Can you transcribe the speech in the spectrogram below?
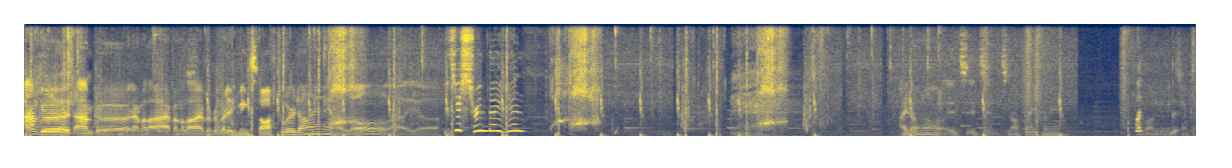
I'm good. I'm good. I'm alive. I'm alive. Everybody. Gaming software die. Hello. I uh. Did your stream die again? I don't know. It's it's it's not playing for me. What? Hold on, give me a second.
